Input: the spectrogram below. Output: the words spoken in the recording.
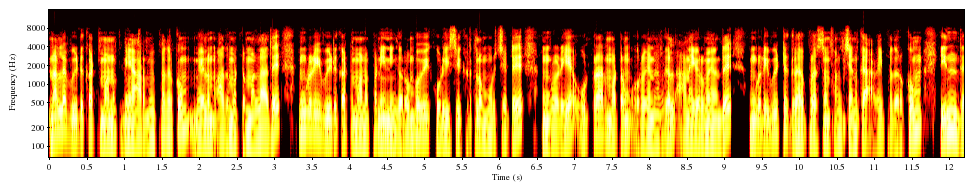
நல்ல வீடு கட்டுமானம் பண்ணி ஆரம்பிப்பதற்கும் மேலும் அது மட்டுமல்லாது உங்களுடைய வீடு கட்டுமான பணி நீங்கள் ரொம்பவே கூடிய சீக்கிரத்தில் முடிச்சுட்டு உங்களுடைய உற்றார் மற்றும் உறவினர்கள் அனைவருமே வந்து உங்களுடைய வீட்டு கிரகப்பிரசம் ஃபங்க்ஷனுக்கு அழைப்பதற்கும் இந்த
